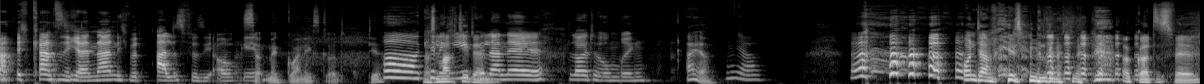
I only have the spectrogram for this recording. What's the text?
ich kann es nicht ändern, ich würde alles für sie Das sagt aufgeben. mir gar nichts gerade. Dir? Ah, Was Killing macht die Eve denn? Villanelle, Leute umbringen. Ah ja. Ja. Und damit. oh Gottes Willen.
